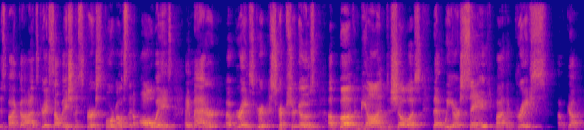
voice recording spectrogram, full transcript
is by God's grace. Salvation is first, foremost, and always a matter of grace. Scripture goes above and beyond to show us that we are saved by the grace of God.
